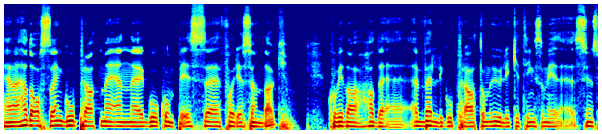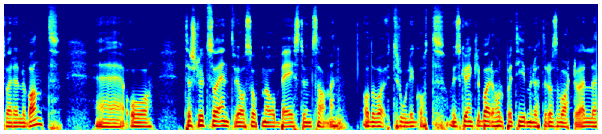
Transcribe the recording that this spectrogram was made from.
Eh, jeg hadde også en god prat med en eh, god kompis eh, forrige søndag, hvor vi da hadde en veldig god prat om ulike ting som vi syntes var relevant. Og til slutt så endte vi også opp med å be en stund sammen, og det var utrolig godt. Vi skulle egentlig bare holde på i ti minutter, og så ble det vel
